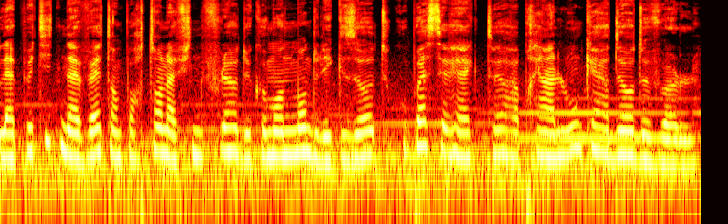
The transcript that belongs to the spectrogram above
La petite navette emportant la fine fleur du commandement de l'Exode coupa ses réacteurs après un long quart d'heure de vol.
